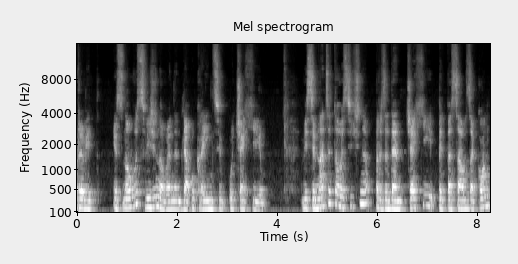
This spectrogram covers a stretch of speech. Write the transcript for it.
Привіт! І знову свіжі новини для українців у Чехії. 18 січня президент Чехії підписав закон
